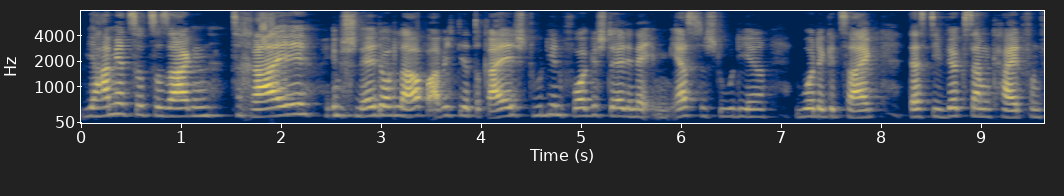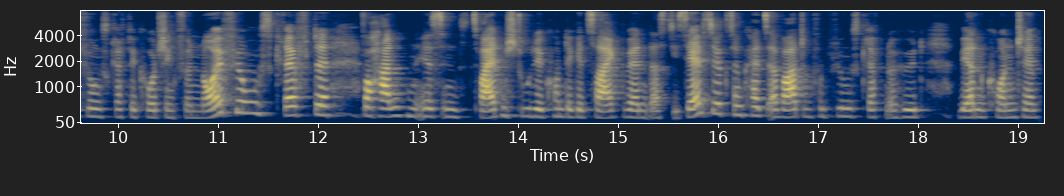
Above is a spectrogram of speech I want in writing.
wir haben jetzt sozusagen drei, im Schnelldurchlauf habe ich dir drei Studien vorgestellt. In der ersten Studie wurde gezeigt, dass die Wirksamkeit von Führungskräfte-Coaching für Neuführungskräfte vorhanden ist. In der zweiten Studie konnte gezeigt werden, dass die Selbstwirksamkeitserwartung von Führungskräften erhöht werden konnte.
